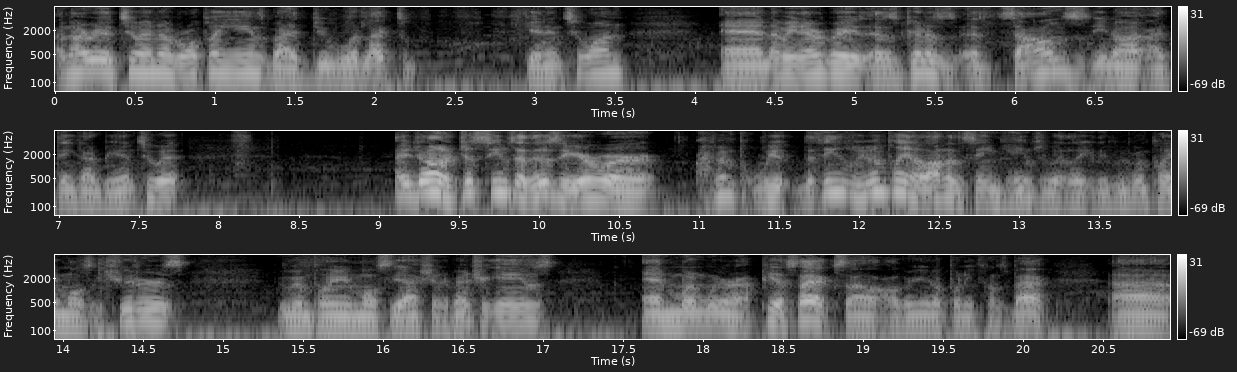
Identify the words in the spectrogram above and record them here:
I'm not really too into role playing games, but I do would like to get into one. And I mean, everybody as good as it sounds, you know, I, I think I'd be into it. I don't know. It just seems that this is a year where I've been we, the things we've been playing a lot of the same games with lately. We've been playing mostly shooters. We've been playing mostly action adventure games. And when we were at PSX, I'll, I'll bring it up when he comes back. Uh,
